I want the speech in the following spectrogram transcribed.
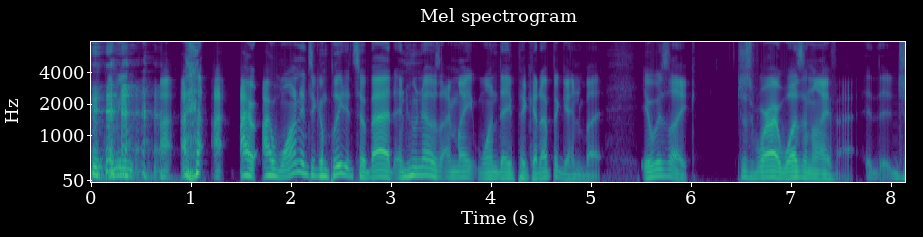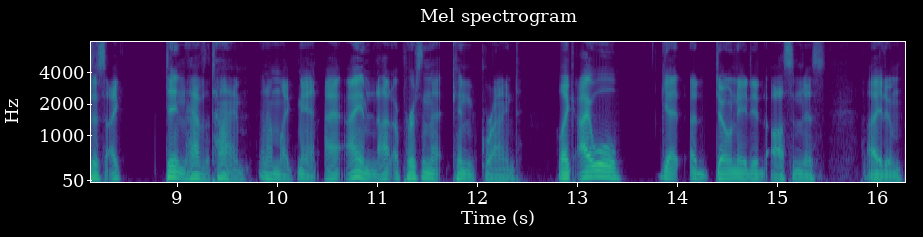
I mean, I, I, I, I wanted to complete it so bad, and who knows, I might one day pick it up again. But it was like just where I was in life. Just I didn't have the time, and I'm like, man, I, I am not a person that can grind. Like I will get a donated awesomeness item,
